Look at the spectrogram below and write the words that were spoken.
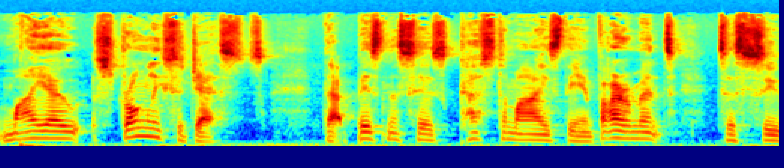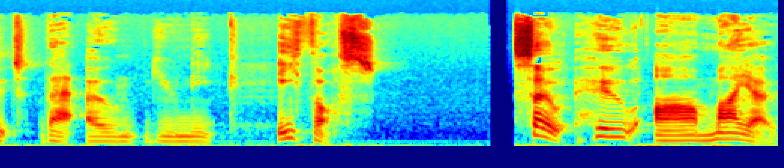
Myo strongly suggests that businesses customize the environment to suit their own unique ethos. So, who are Mayo?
